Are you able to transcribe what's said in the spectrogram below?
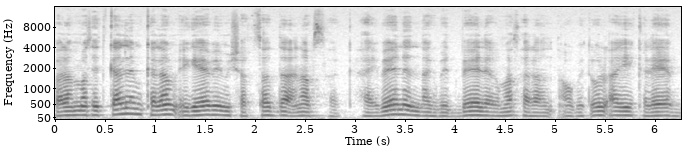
فلما تتكلم كلام إيجابي مش هتصدق نفسك. هيبان إنك بتبالغ مثلا أو بتقول أي كلام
